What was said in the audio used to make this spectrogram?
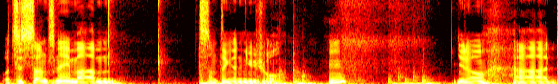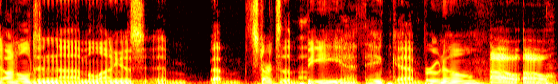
What's his son's name? Um, something unusual. Hmm? You know, uh, Donald and uh, Melania's uh, uh, starts with a B, I think. Uh, Bruno oh, oh,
